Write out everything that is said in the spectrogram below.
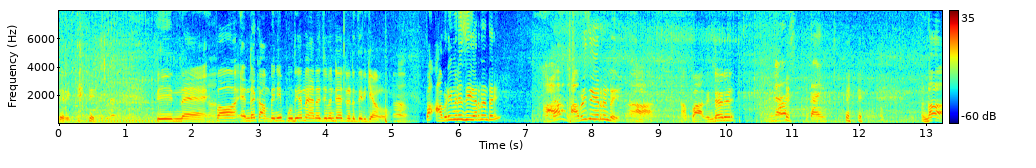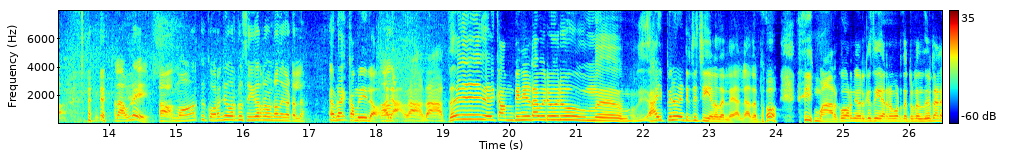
ശരി. പിന്നെ ഇപ്പൊ എന്റെ കമ്പനി പുതിയ മാനേജ്മെന്റ് ഏറ്റെടുത്തിരിക്കുകയാണല്ലോ അപ്പൊ അവിടെ ഇവന് സ്വീകരണം ഉണ്ട് അവിടെ സ്വീകരണം ഉണ്ട് ആ അപ്പൊ അതിന്റെ ഒരു ഉണ്ടോ? അല്ല അവിടെ മാർക്ക് കുറഞ്ഞവർക്ക് സ്വീകരണം ഉണ്ടെന്ന് കേട്ടല്ലോ. എവിടെ? കമ്പനിയിലോ? അല്ല അത് കമ്പനിയുടെ ഒരു ഒരു ഹൈപ്പിന് വേണ്ടിയിട്ട് ചെയ്യണതല്ലേ? അല്ലാതെ ഇപ്പോ ഈ മാർക്ക് കുറഞ്ഞവർക്ക് സ്വീകരണം കൊടുത്തിട്ട് എന്ത് കിട്ടാൻ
